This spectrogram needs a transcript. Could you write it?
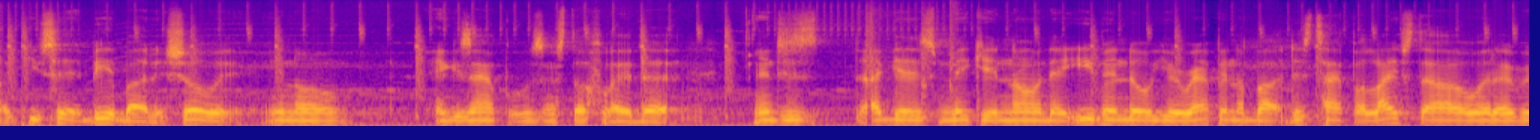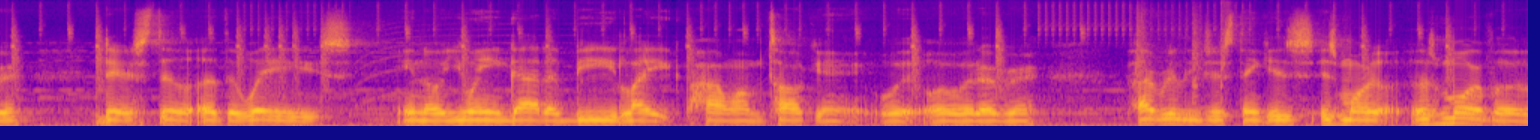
like you said, be about it, show it, you know, examples and stuff like that, and just, I guess, make it known that even though you're rapping about this type of lifestyle or whatever, there's still other ways. You know, you ain't gotta be like how I'm talking or, or whatever. I really just think it's it's more it's more of a,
